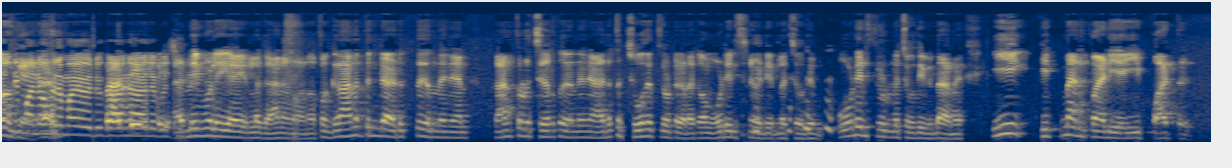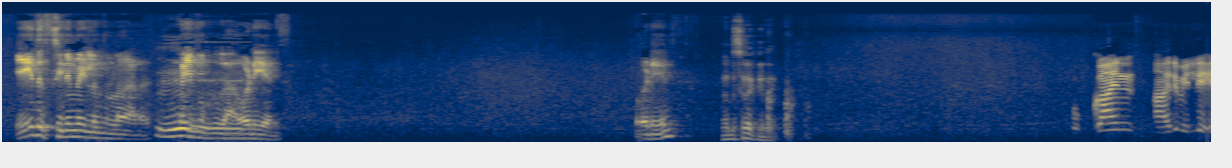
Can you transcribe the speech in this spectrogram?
അതിമനോഹരമായ ഒരു അടിപൊളിയായുള്ള ഗാനമാണ്. അപ്പൊ ഗാനത്തിന്റെ അടുത്ത് എന്ന് ഞാൻ ഗാനത്തോട് ചേർത്ത് തന്നെ ഞാൻ അടുത്ത ചോദ്യത്തിലോട്ട് കിടക്കാം. ഓഡിയൻസിന് വേണ്ടിയിട്ടുള്ള ചോദ്യം. ഓഡിയൻസിനോടുള്ള ചോദ്യം ഇതാണ്. ഈ ഹിറ്റ്മാൻ പാടിയ ഈ പാട്ട് ഏത് സിനിമയിൽ നിന്നുള്ളതാണ്? ഓഡിയൻസ് ഓഡിയൻസ് മനസ്സിലാക്കരുത് ബുക്കാൻ ആരുമില്ലേ?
